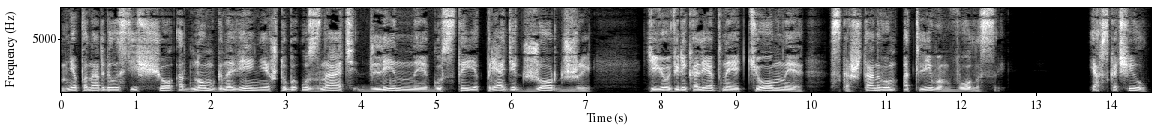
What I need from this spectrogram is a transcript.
Мне понадобилось еще одно мгновение, чтобы узнать длинные густые пряди Джорджи, ее великолепные темные с каштановым отливом волосы. Я вскочил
